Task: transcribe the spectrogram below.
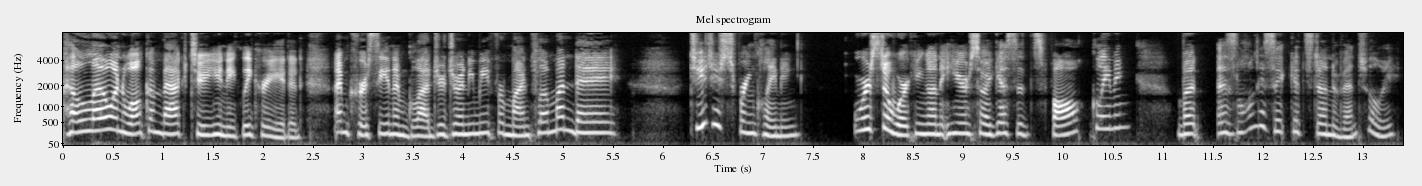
Hello and welcome back to Uniquely Created. I'm Chrissy and I'm glad you're joining me for Mindflow Monday. Do you do spring cleaning? We're still working on it here, so I guess it's fall cleaning, but as long as it gets done eventually.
